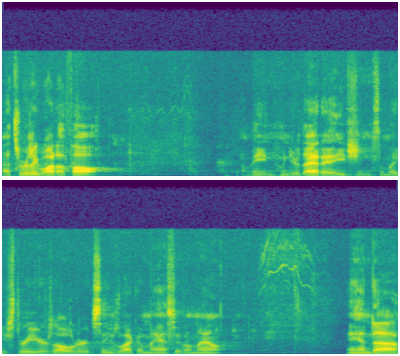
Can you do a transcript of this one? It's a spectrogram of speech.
That's really what I thought. I mean, when you're that age and somebody's three years older, it seems like a massive amount. And uh,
